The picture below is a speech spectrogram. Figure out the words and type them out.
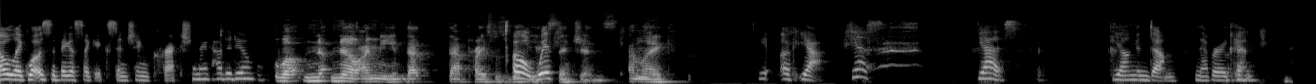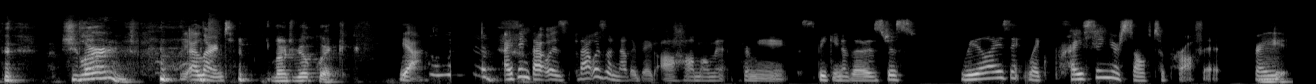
Oh, like what was the biggest like extension correction I've had to do? well, no, no. I mean that that price was with Oh, the with- extensions. I'm like, Yeah. Okay, yeah. Yes. Yes. Young and dumb. Never again. she learned. I learned. learned real quick. Yeah. Oh, I think that was that was another big aha moment for me. Speaking of those, just realizing like pricing yourself to profit, right? Mm-hmm.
